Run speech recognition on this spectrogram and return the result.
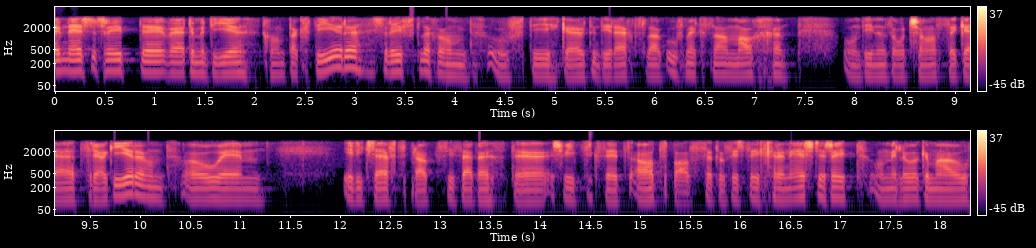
im nächsten Schritt äh, werden wir die kontaktieren, schriftlich, und auf die geltende Rechtslage aufmerksam machen und ihnen so die Chance geben, zu reagieren und auch ähm, ihre Geschäftspraxis eben den Schweizer Gesetz anzupassen. Das ist sicher ein erster Schritt und wir schauen mal,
